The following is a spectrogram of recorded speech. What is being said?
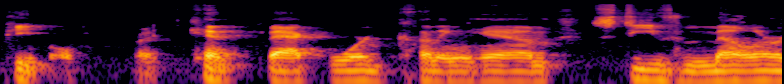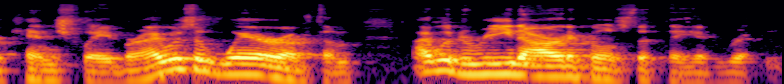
people, right? Kent Beck, Ward Cunningham, Steve Mellor, Ken Schwaber. I was aware of them. I would read articles that they had written.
